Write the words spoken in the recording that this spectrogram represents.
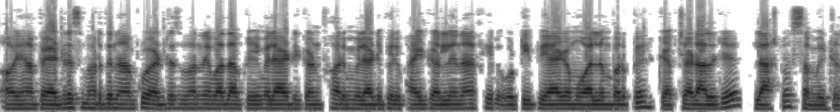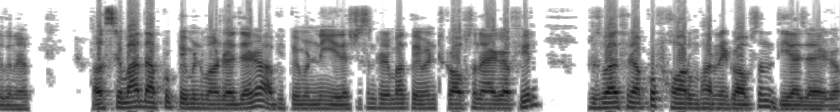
और यहाँ पे एड्रेस भर देना आपको एड्रेस भरने के बाद आपको email ID confirm email ID verify कर लेना, फिर ओटीपी आएगा मोबाइल नंबर पे कैप्चा डाल के लास्ट में सबमिट कर देना। है और उसके बाद आपको पेमेंट मान जाएगा, अभी पेमेंट नहीं है रजिस्ट्रेशन करने के बाद पेमेंट का ऑप्शन आएगा फिर, उसके बाद फिर आपको फॉर्म भरने का ऑप्शन दिया जाएगा।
